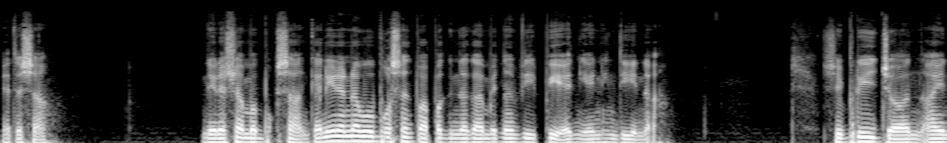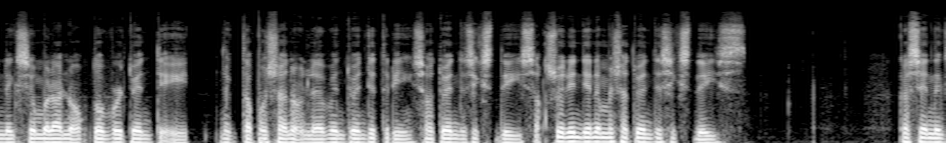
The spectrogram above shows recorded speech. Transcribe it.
Ito siya. Hindi na siya mabuksan. Kanina nabubuksan pa pag nagamit ng VPN, ngayon hindi na. Si Region ay nagsimula noong October 28. Nagtapos siya noong 11.23. So, 26 days. Actually, hindi naman siya 26 days. Kasi nag,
